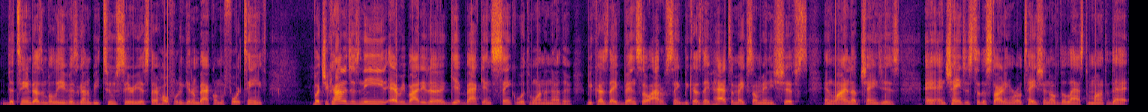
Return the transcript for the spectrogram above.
the team doesn't believe it's going to be too serious. They're hopeful to get him back on the 14th. But you kind of just need everybody to get back in sync with one another because they've been so out of sync because they've had to make so many shifts and lineup changes and, and changes to the starting rotation over the last month that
